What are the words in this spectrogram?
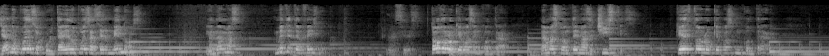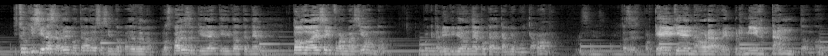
ya no puedes ocultar, ya no puedes hacer menos. Y nada más, métete al Facebook. Así es. Todo lo que vas a encontrar. Nada más con temas de chistes. ¿Qué es todo lo que vas a encontrar? Y tú quisieras haber encontrado eso siendo padre. Bueno, los padres hubieran querido tener toda esa información, ¿no? Porque también vivieron una época de cambio muy cabrona. Entonces, ¿por qué quieren ahora reprimir tanto, no?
